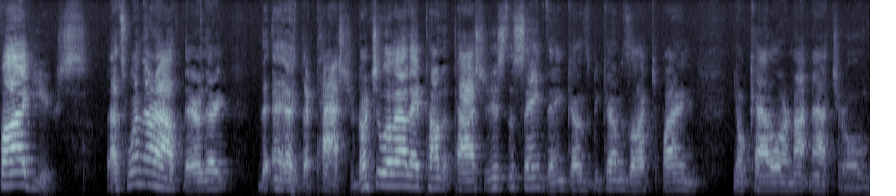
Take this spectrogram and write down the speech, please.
five years. That's when they're out there. They're uh, the pasture. Don't you love how they call it pasture? Just the same thing. Comes becomes occupying, you know, cattle are not natural.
